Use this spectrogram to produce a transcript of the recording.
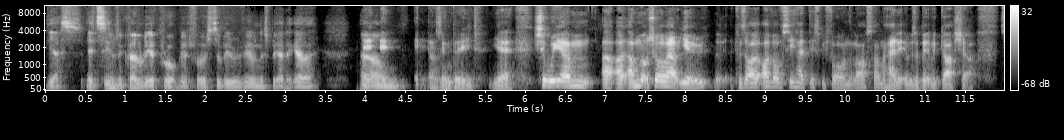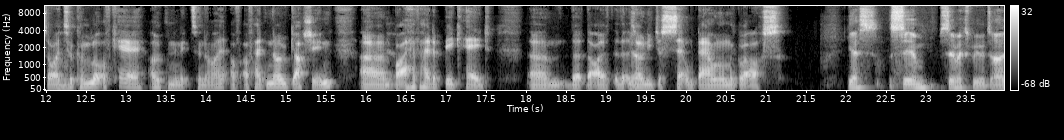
Yes, it seems incredibly appropriate for us to be reviewing this beer together. Um, it, it, it, does indeed. Yeah. Shall we? Um, I, am not sure about you because I've obviously had this before, and the last time I had it, it was a bit of a gusher. So I mm-hmm. took a lot of care opening it tonight. I've, I've had no gushing, um, yeah. but I have had a big head um, that that I've that has yeah. only just settled down on the glass. Yes, same same experience. I,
